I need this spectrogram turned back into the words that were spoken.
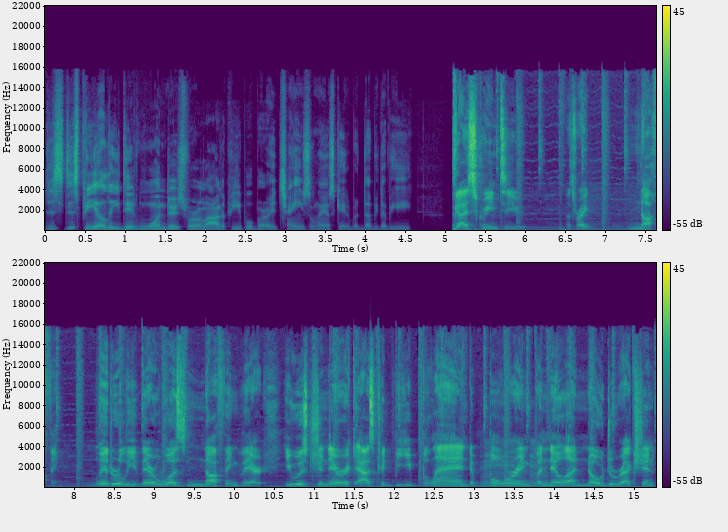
This this PLE did wonders for a lot of people, bro. It changed the landscape of. WWE. guy screamed to you? That's right, nothing. Literally, there was nothing there. He was generic as could be, bland, boring, Mm-hmm. vanilla, no direction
